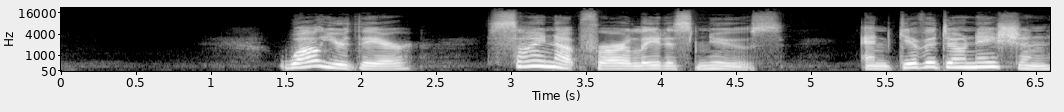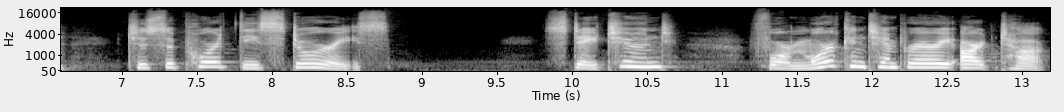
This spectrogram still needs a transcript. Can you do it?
While you're there, sign up for our latest news, and give a donation to support these stories. Stay tuned for more contemporary art talk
